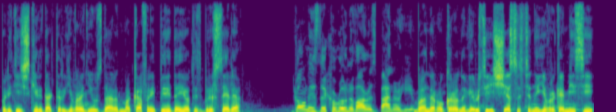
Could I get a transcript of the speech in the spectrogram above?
Политический редактор Евроньюз Даррен Макафри передает из Брюсселя. Баннер о коронавирусе исчез со стены Еврокомиссии.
